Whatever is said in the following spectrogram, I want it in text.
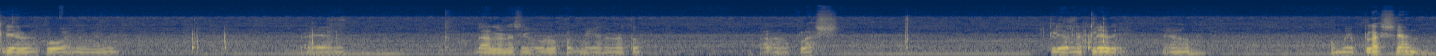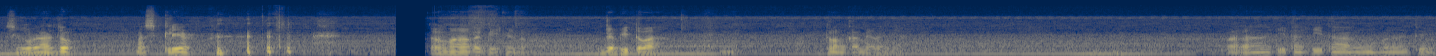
clear ang kuha ng ano ayan. Lalo na siguro pag may ano na to. Parang flash. Clear na clear eh. Ano kung may flash yan sigurado. Mas clear. Ito mga kaibigan no? gabi to ah. Ito ang camera niya. Para kitang kita ang ano ito eh.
